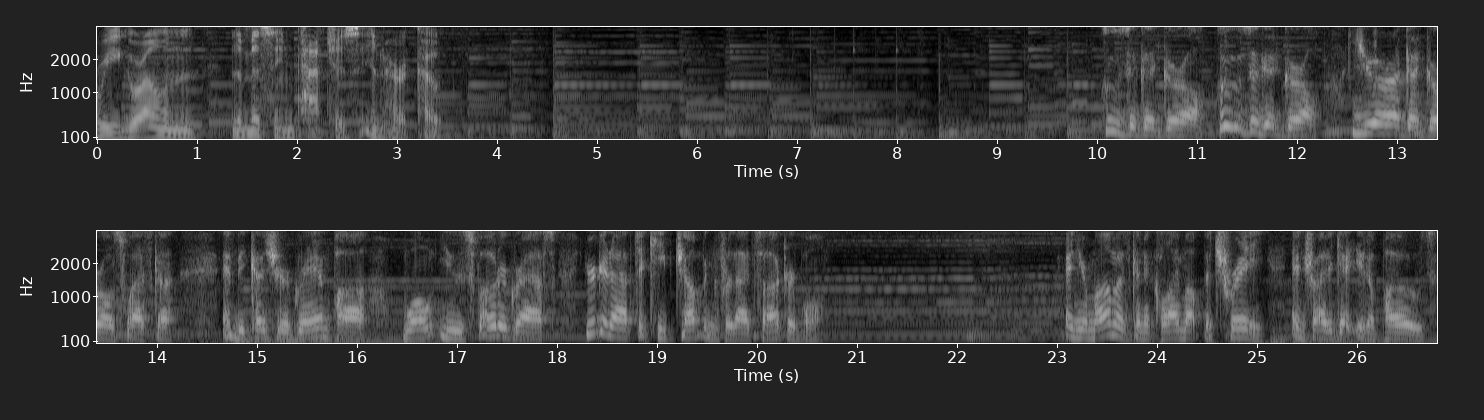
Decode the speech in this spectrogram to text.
regrown the missing patches in her coat. Who's a good girl? Who's a good girl? You're a good girl, Sweska. And because your grandpa won't use photographs, you're going to have to keep jumping for that soccer ball. And your mama's going to climb up a tree and try to get you to pose.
